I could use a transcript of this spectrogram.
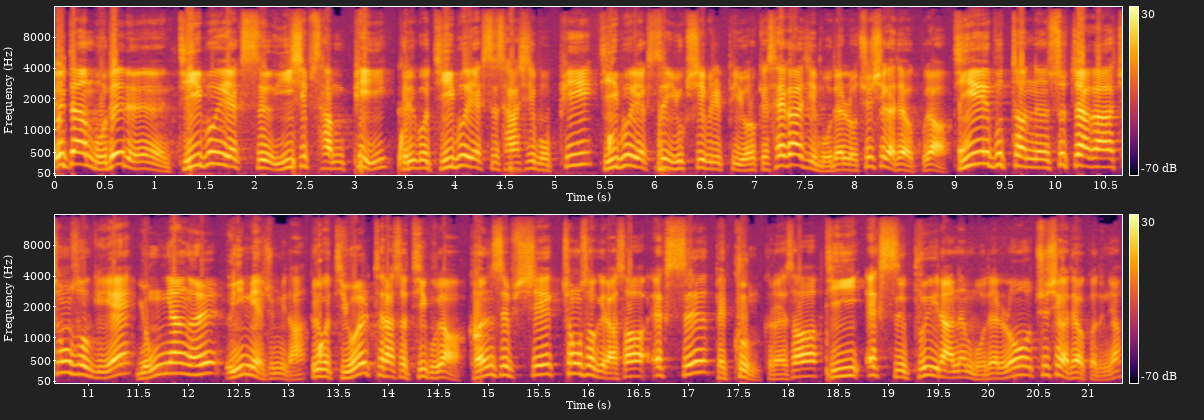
일단 모델은 DVX23P 그리고 DVX45P, DVX61P 이렇게 세 가지 모델로 출시가 되었고요. 뒤에 붙었는 숫자가 청소기의 용량을 의미해 줍니다. 그리고 디월트라서 D고요. 건습식 청소기라서 X 베쿰 그래서 DXV라는 모델로 출시가 되었거든요.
